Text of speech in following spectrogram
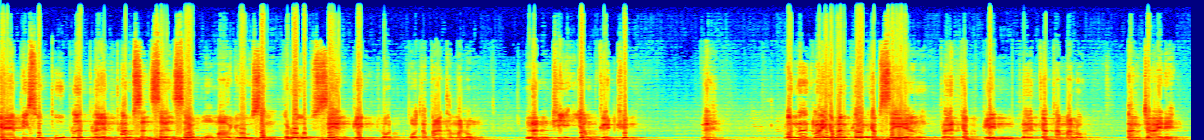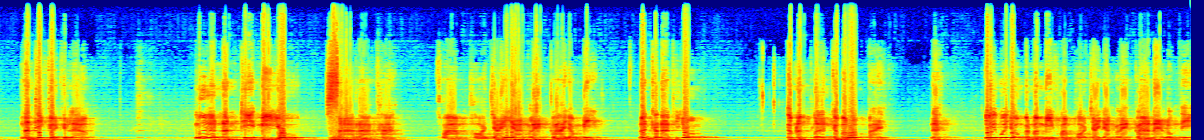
แกภิกษุผู้เพลิดเพลินพร่ำสรรเสริญสยบโมเมาอยู่ ซึ่งรูปเสียงกลิ่นรสโผฏฐัพพะธรรมลมนันที่ย่อมเกิดขึ้นนะบนเมื่อใครกำลังเพลินกับเสียง เพลินกับกลิ่น เพลินกับธรรมลมตั้งใจเนี่ยนันที่เกิดขึ้นแล้ว เมื่อนันที่มีอยู่สาราคะ ความพอใจอย่างแรงกล้าย่อมมี นั้นขณะที่โยมกำลังเพลินกับอารมณ์ไปนะเรียกว่าโยมกำลังมีความพอใจอย่างแรงกล้าในอารมณ์นี้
